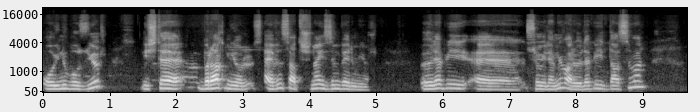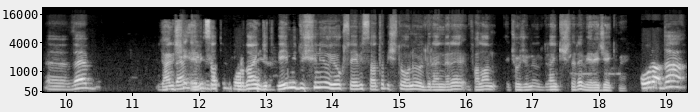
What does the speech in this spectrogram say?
oyunu bozuyor işte bırakmıyor, evin satışına izin vermiyor. Öyle bir e, söylemi var, öyle bir iddiası var. E, ve Yani şey evi satıp oradan gitmeyi mi düşünüyor yoksa evi satıp işte onu öldürenlere falan çocuğunu öldüren kişilere verecek mi? orada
